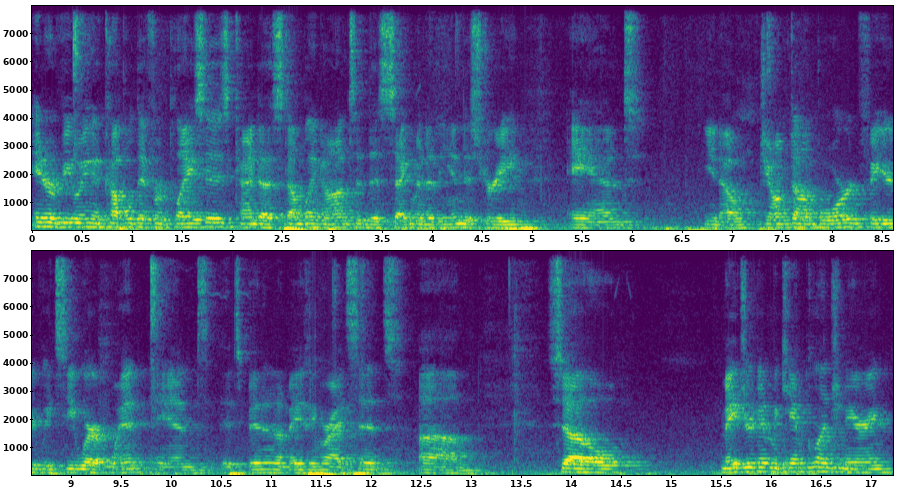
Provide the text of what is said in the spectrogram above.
interviewing a couple different places, kind of stumbling onto this segment of the industry and you know jumped on board figured we'd see where it went and it's been an amazing ride since. Um, so majored in mechanical engineering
